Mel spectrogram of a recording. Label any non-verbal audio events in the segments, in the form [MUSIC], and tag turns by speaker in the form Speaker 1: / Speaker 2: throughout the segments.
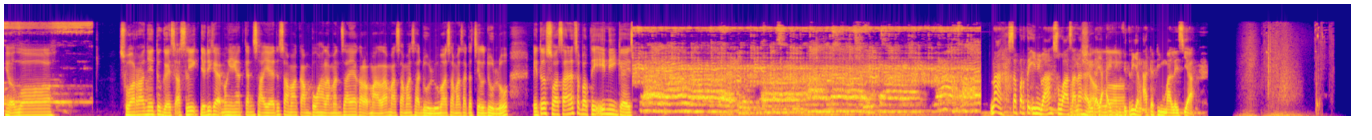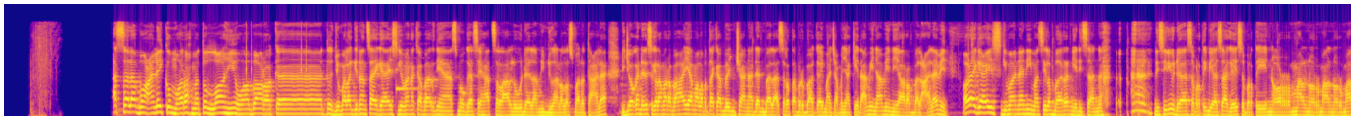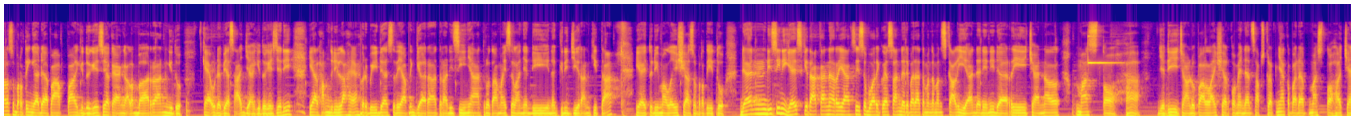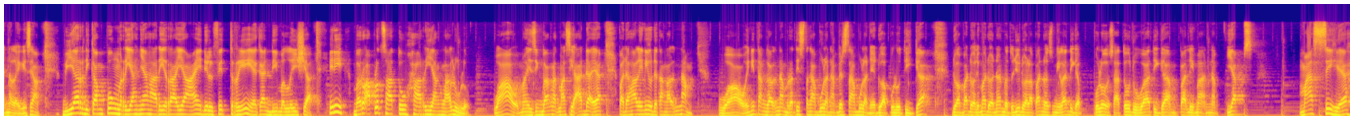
Speaker 1: Ya Allah. Suaranya itu guys asli jadi kayak mengingatkan saya itu sama kampung halaman saya kalau malam masa-masa dulu, masa-masa kecil dulu itu suasana seperti ini guys.
Speaker 2: Nah, seperti inilah suasana Hari Raya Idul Fitri yang ada di Malaysia.
Speaker 1: Assalamualaikum warahmatullahi wabarakatuh. Jumpa lagi dengan saya guys. Gimana kabarnya? Semoga sehat selalu dalam lindungan Allah Subhanahu wa taala, dijauhkan dari segala mara bahaya, malapetaka, bencana dan bala serta berbagai macam penyakit. Amin amin ya rabbal alamin. Alright guys, gimana nih masih lebaran ya di sana? [LAUGHS] di sini udah seperti biasa guys, seperti normal normal normal seperti nggak ada apa-apa gitu guys ya kayak nggak lebaran gitu kayak udah biasa aja gitu guys. Jadi ya alhamdulillah ya berbeda setiap negara tradisinya terutama istilahnya di negeri jiran kita yaitu di Malaysia seperti itu. Dan di sini guys kita akan reaksi sebuah requestan daripada teman-teman sekalian dan ini dari channel Mas Toha. Jadi jangan lupa like, share, komen, dan subscribe-nya kepada Mas Toha Channel ya guys ya. Biar di kampung meriahnya Hari Raya Idul Fitri ya kan di Malaysia. Ini baru upload satu hari yang lalu loh. Wow, amazing banget masih ada ya. Padahal ini udah tanggal 6. Wow, ini tanggal 6 berarti setengah bulan, hampir setengah bulan ya. 23, 24, 25, 26, 27, 28, 29, 30, 1, 2, 3, 4, 5, 6. Yaps masih ya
